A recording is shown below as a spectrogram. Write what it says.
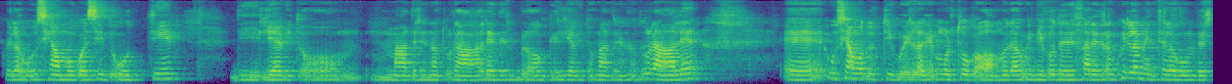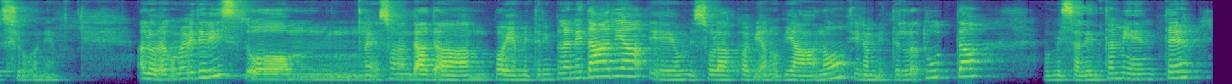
quella che usiamo quasi tutti, di lievito madre naturale, del blog Lievito Madre Naturale, eh, usiamo tutti quella che è molto comoda, quindi potete fare tranquillamente la conversione. Allora, come avete visto, mh, mm, sono andata poi a mettere in planetaria e ho messo l'acqua piano piano fino a metterla tutta, l'ho messa lentamente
